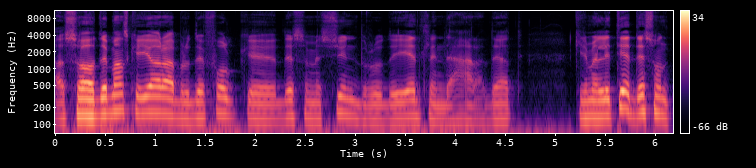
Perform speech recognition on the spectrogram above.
Alltså det man ska göra bror, det folk, eh, det som är synd bror, det är egentligen det här. Det är att kriminalitet, det är sånt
